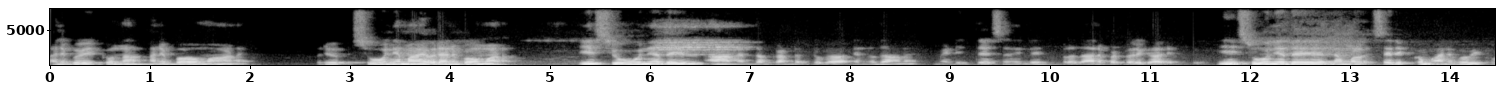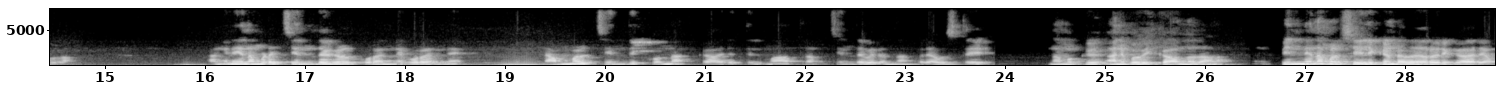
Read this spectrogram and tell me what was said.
അനുഭവിക്കുന്ന അനുഭവമാണ് ഒരു ശൂന്യമായ ഒരു അനുഭവമാണ്. ഈ ശൂന്യതയിൽ ആനന്ദം കണ്ടെത്തുക എന്നതാണ് മെഡിറ്റേഷനിലെ പ്രധാനപ്പെട്ട ഒരു കാര്യം. ഈ ശൂന്യതയെ നമ്മൾ ശരിക്കും അനുഭവിക്കുക. അങ്ങനെ നമ്മുടെ ചിന്തകൾ കുറഞ്ഞ് കുറഞ്ഞ് നമ്മൾ ചിന്തിക്കുന്ന കാര്യത്തിൽ മാത്രം ചിന്ത വരുന്ന ഒരവസ്ഥയെ നമുക്ക് അനുഭവിക്കാവുന്നതാണ്. പിന്നെ നമ്മൾ ശീലിക്കേണ്ട വേറൊരു കാര്യം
